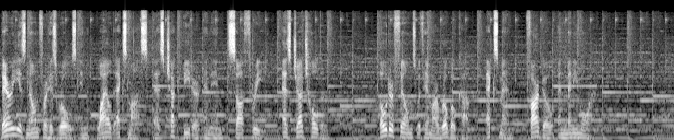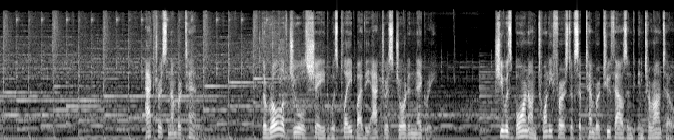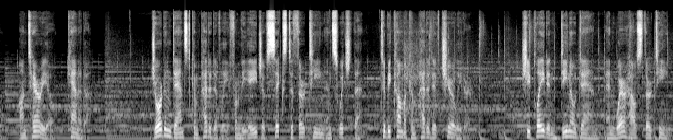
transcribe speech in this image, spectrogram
Barry is known for his roles in Wild Xmas as Chuck Beater and in Saw 3 as Judge Holden. Older films with him are RoboCop, X-Men, Fargo and many more. Actress number 10. The role of Jules Shade was played by the actress Jordyn Negri. She was born on 21st of September 2000 in Toronto, Ontario, Canada. Jordyn danced competitively from the age of 6 to 13 and switched then to become a competitive cheerleader. She played in Dino Dan and Warehouse 13.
